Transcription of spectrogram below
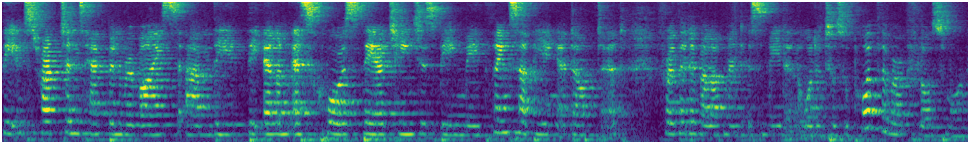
The instructions have been revised, um, the, the LMS course, there are changes being made, things are being adopted. Further development is made in order to support the workflows more,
